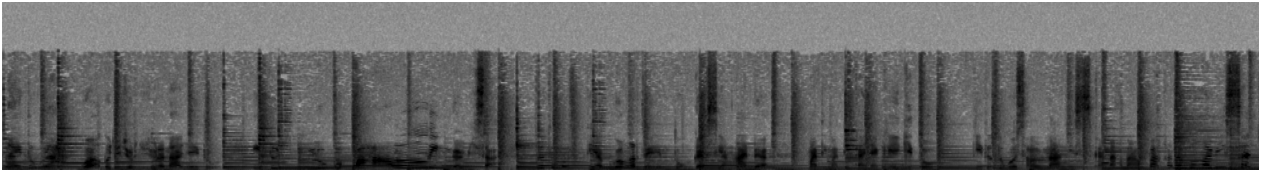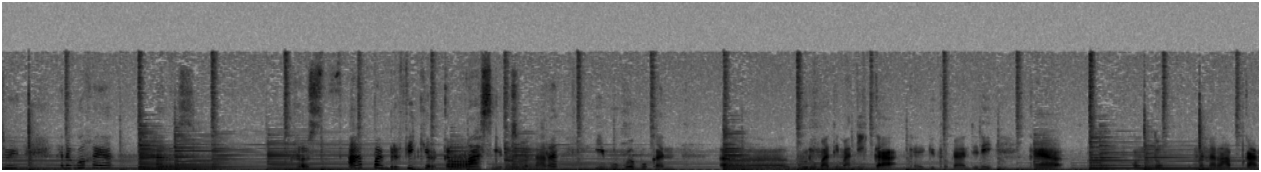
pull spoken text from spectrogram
Nah itu lah gue gue jujur jujuran aja itu. Itu dulu gue paling gak bisa. Itu tuh setiap gue ngerjain tugas yang ada matematikanya kayak gitu itu tuh gue selalu nangis. Karena kenapa? Karena gue nggak bisa cuy. Karena gue kayak harus harus apa berpikir keras gitu. Sementara ibu gue bukan uh, guru matematika kayak gitu kan. Jadi kayak untuk menerapkan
